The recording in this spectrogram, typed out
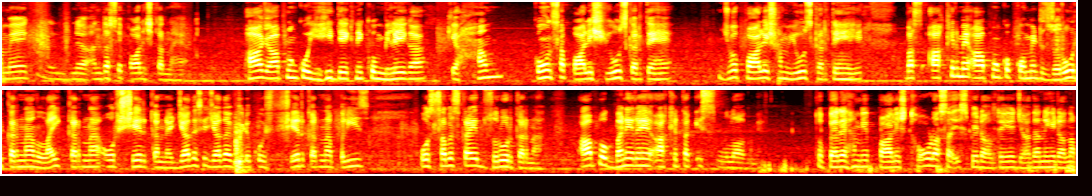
हमें अंदर से पॉलिश करना है। आज आप लोगों को यही देखने को मिलेगा कि हम कौन सा पॉलिश यूज़ करते हैं। जो पॉलिश हम यूज़ करते हैं बस आखिर में आप लोगों को कमेंट ज़रूर करना लाइक करना और शेयर करना ज़्यादा से ज़्यादा वीडियो को शेयर करना प्लीज़ और सब्सक्राइब ज़रूर करना। आप लोग बने रहे आखिर तक इस व्लॉग में। तो पहले हम ये पॉलिश थोड़ा सा इस पर डालते हैं। ज़्यादा नहीं डालना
